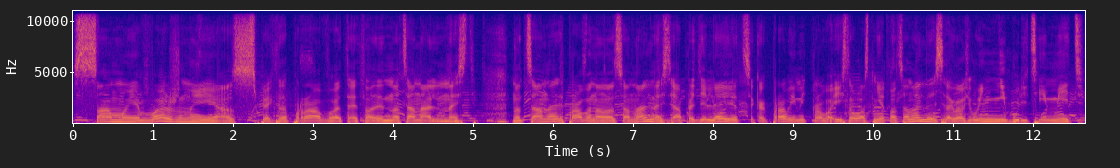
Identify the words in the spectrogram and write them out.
Самый важный аспект права это, национальность. Национальность, право на национальность определяется как право иметь права. Если у вас нет национальности, тогда вы не будете иметь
